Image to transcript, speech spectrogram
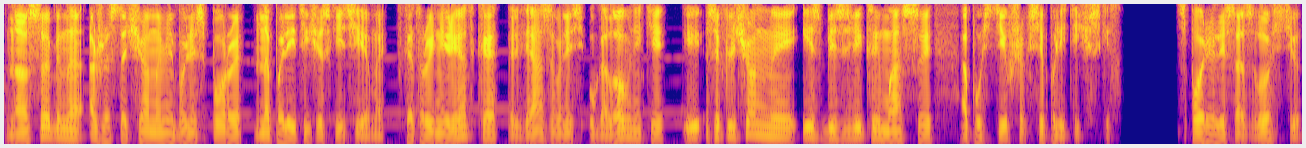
Но особенно ожесточенными были споры на политические темы, в которые нередко ввязывались уголовники и заключенные из безликой массы опустившихся политических. Спорили со злостью,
